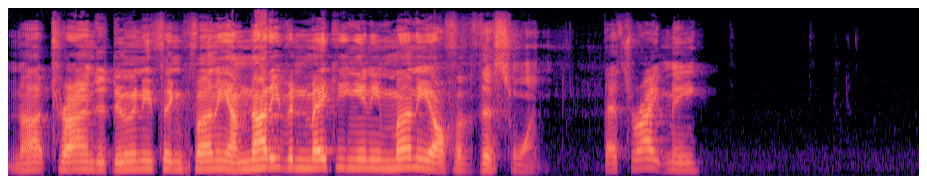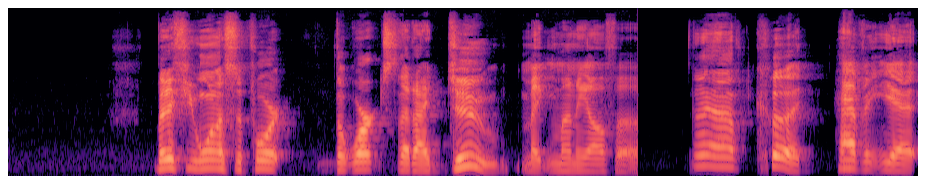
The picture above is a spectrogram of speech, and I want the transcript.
I'm not trying to do anything funny. I'm not even making any money off of this one. That's right, me. But if you want to support the works that I do make money off of, well, could. Haven't yet.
